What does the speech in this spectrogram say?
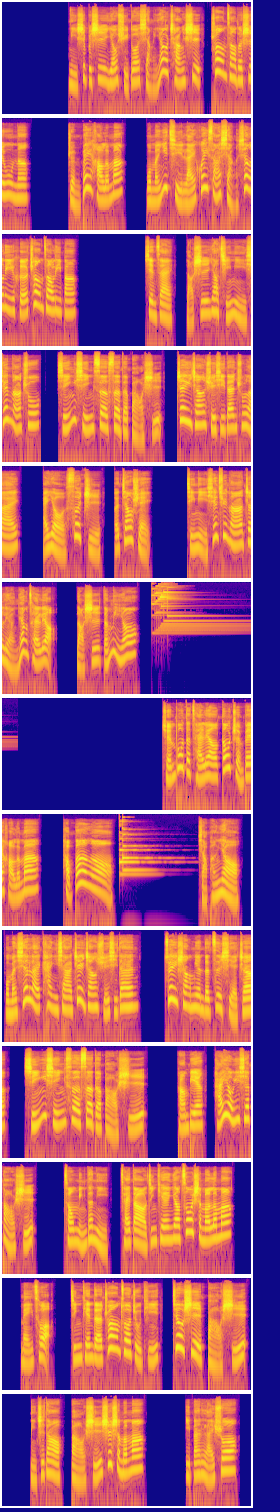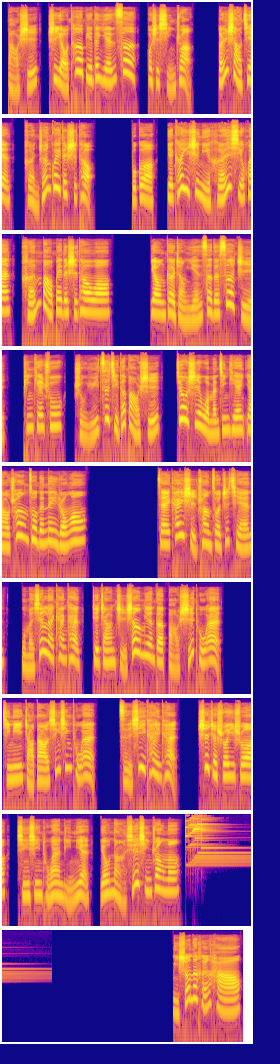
你是不是有许多想要尝试创造的事物呢？准备好了吗？我们一起来挥洒想象力和创造力吧！现在，老师要请你先拿出形形色色的宝石这一张学习单出来，还有色纸和胶水，请你先去拿这两样材料，老师等你哟。全部的材料都准备好了吗？好棒哦！小朋友，我们先来看一下这张学习单，最上面的字写着“形形色色的宝石”，旁边还有一些宝石。聪明的你，猜到今天要做什么了吗？没错，今天的创作主题就是宝石。你知道宝石是什么吗？一般来说，宝石是有特别的颜色或是形状，很少见、很珍贵的石头。不过，也可以是你很喜欢、很宝贝的石头哦。用各种颜色的色纸拼贴出属于自己的宝石，就是我们今天要创作的内容哦。在开始创作之前，我们先来看看。这张纸上面的宝石图案，请你找到星星图案，仔细看一看，试着说一说星星图案里面有哪些形状呢？你说的很好，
